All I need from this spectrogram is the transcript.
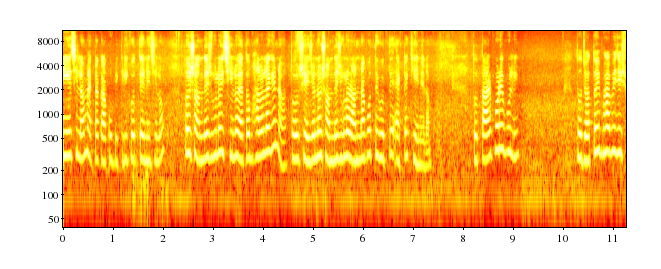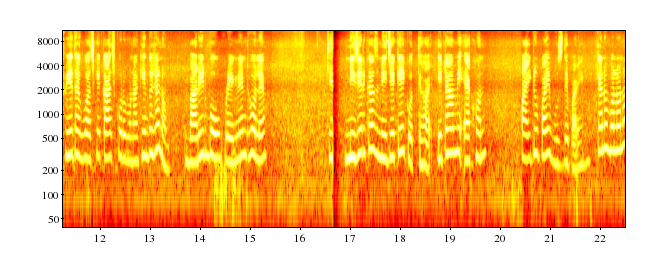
নিয়েছিলাম, একটা কাকু বিক্রি করতে এনেছিল। তো ওই সন্দেশগুলোই ছিল, এত ভালো লাগে না? তো সেই জন্য সন্দেশগুলো রান্না করতে করতে একটা খেয়ে নিলাম। তো তারপরে বলি, তো যতই ভাবি যে শুয়ে থাকব, আজকে কাজ করব না, কিন্তু জানো, বাড়ির বউ প্রেগনেন্ট হলে নিজের কাজ নিজেকেই করতে হয়। এটা আমি এখন পাই টু পাই বুঝতে পারি। কেন বলো না?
